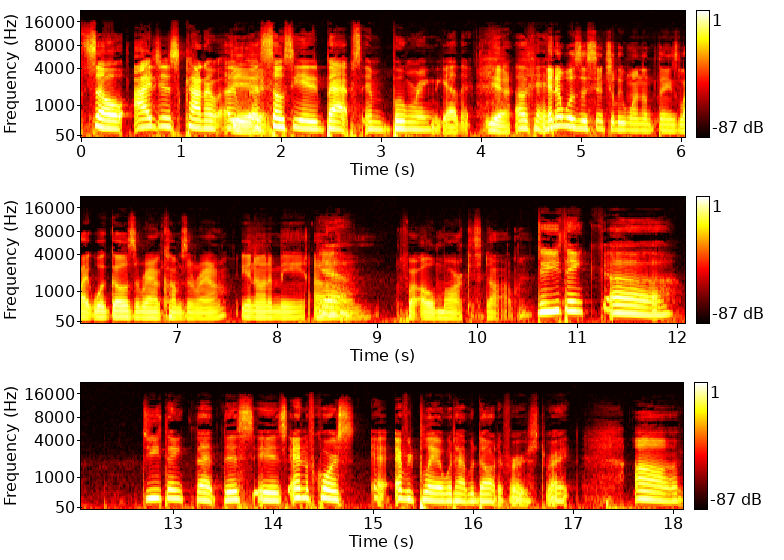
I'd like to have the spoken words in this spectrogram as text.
So I just kind of uh, Yeah. associated Baps and Boomerang together. yeah. Okay. And it was essentially one of them things like what goes around comes around. You know what I mean? Yeah. Um, for old Marcus Darling. do you think? uh Do you think that this is? And of course, every player would have a daughter first, right? Um,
